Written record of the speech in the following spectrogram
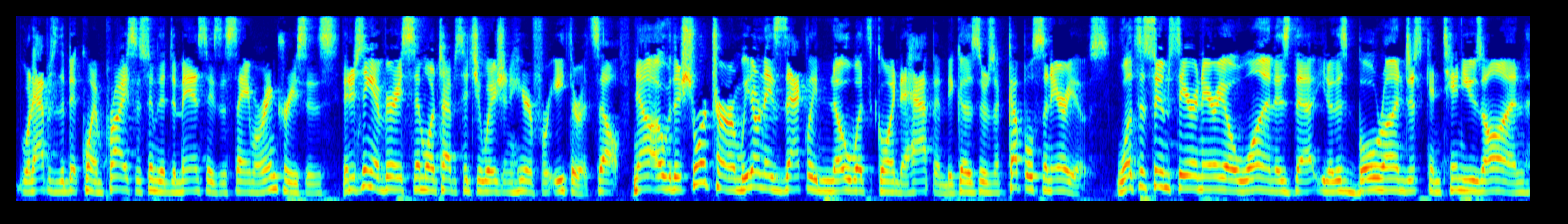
what happens to the Bitcoin price, assuming the demand stays the same or increases, then you're seeing a very similar type of situation here for Ether itself. Now, over the short term, we don't exactly know what's going to happen because there's a couple scenarios. Let's assume scenario one is that, you know, this bull run just continues on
